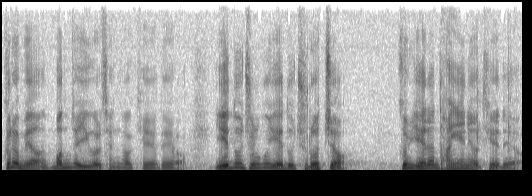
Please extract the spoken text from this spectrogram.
그러면 먼저 이걸 생각해야 돼요. 얘도 줄고 얘도 줄었죠. 그럼 얘는 당연히 어떻게 돼요?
